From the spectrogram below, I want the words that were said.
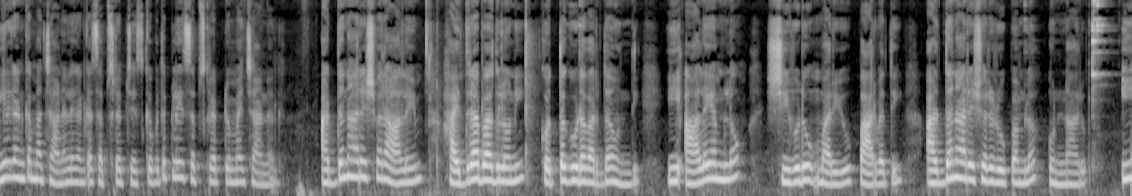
మీరు కనుక మా ఛానల్ కనుక సబ్స్క్రైబ్ చేసుకోకపోతే please subscribe to my channel. Ardhanareeswara ఆలయం హైదరాబాద్లోని కొత్తగూడ వద్ద ఉంది. ఈ ఆలయంలో శివుడు మరియు పార్వతి అర్ధనారేశ్వర రూపంలో ఉన్నారు. ఈ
